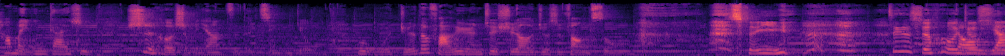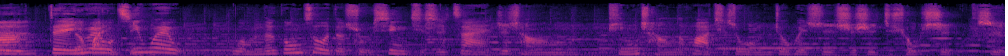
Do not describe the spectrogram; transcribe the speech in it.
他们应该是适合什么样子的精油？我我觉得法律人最需要的就是放松，所以这个时候就是对，因为因为我们的工作的属性，其实，在日常平常的话，其实我们就会是实事求是，是。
